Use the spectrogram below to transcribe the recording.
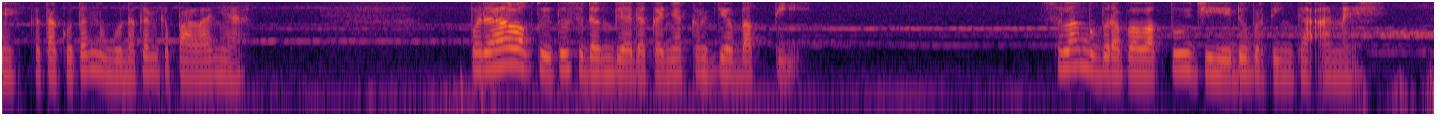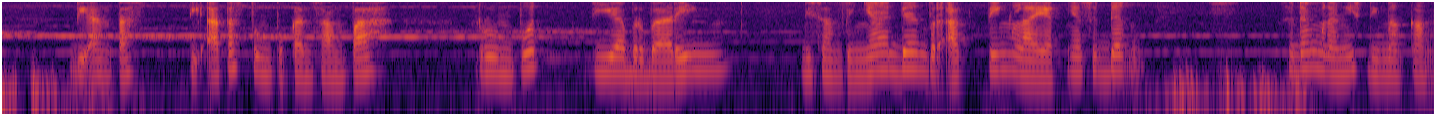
eh ketakutan menggunakan kepalanya. Padahal waktu itu sedang diadakannya kerja bakti. Selang beberapa waktu Jihedo bertingkah aneh. Di atas di atas tumpukan sampah, rumput, dia berbaring di sampingnya dan berakting layaknya sedang sedang menangis di makam.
